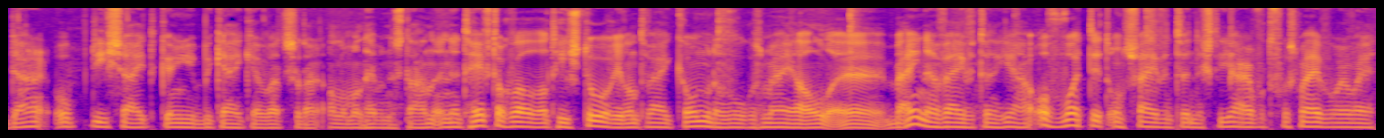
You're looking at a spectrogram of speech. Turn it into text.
Daar op die site kun je bekijken wat ze daar allemaal hebben staan. En het heeft toch wel wat historie. Want wij komen er volgens mij al eh, bijna 25 jaar. Of wordt dit ons 25ste jaar? Want volgens mij worden wij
